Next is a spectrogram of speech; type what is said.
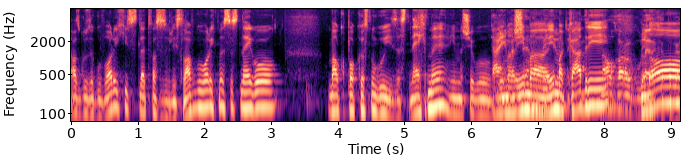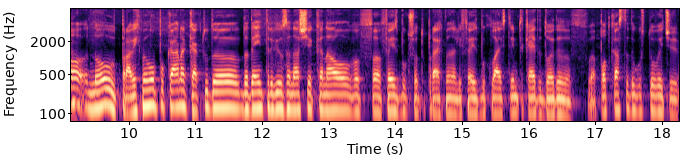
аз го заговорих и след това с Велислав говорихме с него. Малко по-късно го и заснехме. Имаше го. Да, има, имаше има, видео има кадри. Много хора го гледаха но, тогава. но отправихме му покана, както да даде интервю за нашия канал в Фейсбук, защото правихме нали, Фейсбук лайвстрим, така и да дойде в подкаста да гостува и че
